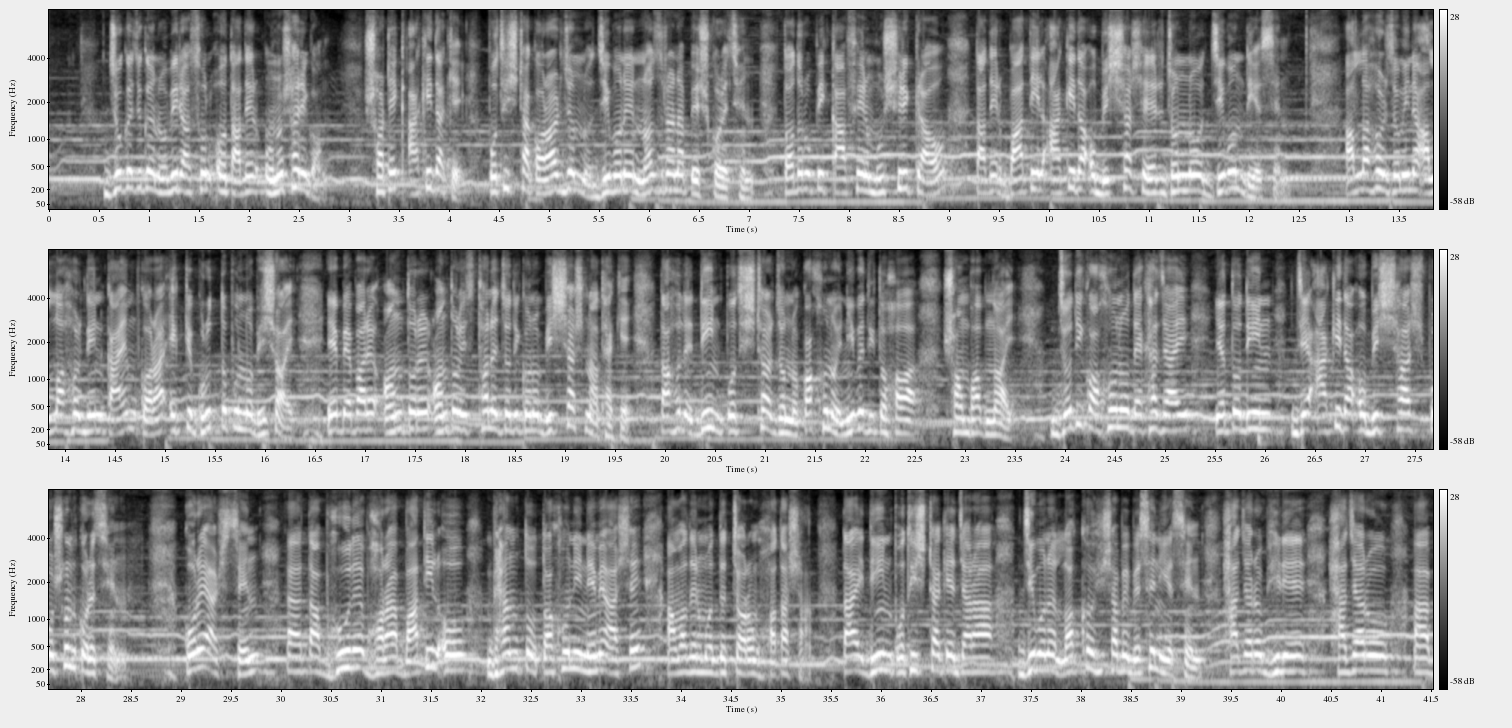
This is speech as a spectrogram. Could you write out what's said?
যুগে যুগে নবী রাসুল ও তাদের অনুসারীগণ সঠিক আকিদাকে প্রতিষ্ঠা করার জন্য জীবনের নজরানা পেশ করেছেন। তদরূপী কাফের মুশরিকরাও তাদের বাতিল আকিদা ও বিশ্বাসের জন্য জীবন দিয়েছেন। আল্লাহর জমিনে আল্লাহর দিন কায়েম করা একটি গুরুত্বপূর্ণ বিষয়। এ ব্যাপারে অন্তরের অন্তরস্থলে যদি কোনো বিশ্বাস না থাকে, তাহলে দিন প্রতিষ্ঠার জন্য কখনোই নিবেদিত হওয়া সম্ভব নয়। যদি কখনো দেখা যায় এতদিন যে আকিদা ও বিশ্বাস পোষণ করেছেন, করে আসছেন তা ভুলে ভরা বাতিল ও ভ্রান্ত তখনই নেমে আসে আমাদের মধ্যে চরম হতাশা। তাই দিন প্রতিষ্ঠাকে যারা জীবনের লক্ষ্য হিসাবে বেছে নিয়েছেন, হাজারো ভিড়ে, হাজারো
